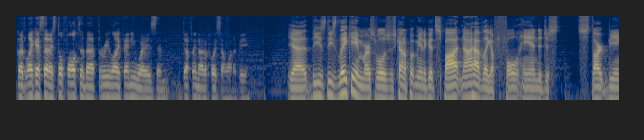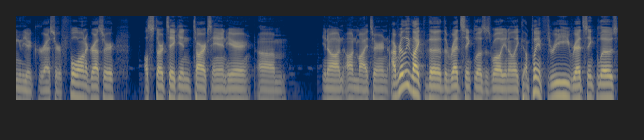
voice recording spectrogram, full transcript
But like I said, I still fall to that three life anyways, and definitely not a place I want to be. Yeah, these these late game mercifuls just kind of put me in a good spot. Now I have like a full hand to just start being the aggressor, full on aggressor. I'll start taking Tariq's hand here. Um, you know, on, on my turn. I really like the the red sync blows as well. You know, like I'm playing three red sync blows,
